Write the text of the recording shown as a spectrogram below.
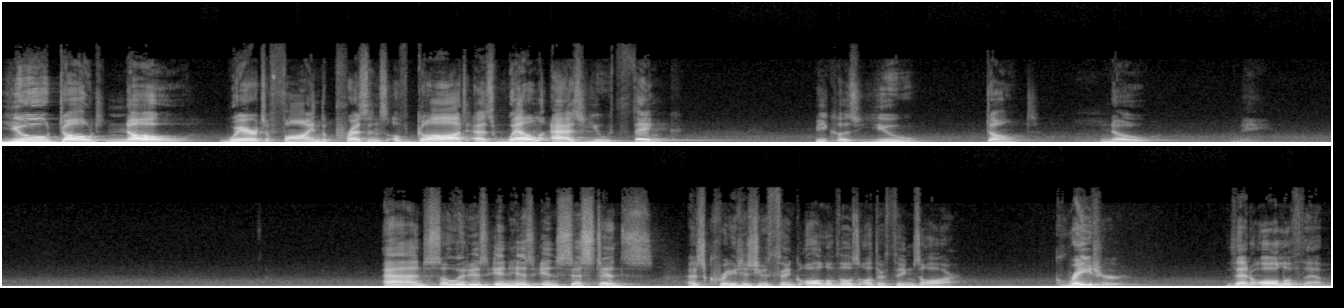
You don't know where to find the presence of God as well as you think because you don't know me. And so it is in his insistence, as great as you think all of those other things are, greater than all of them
